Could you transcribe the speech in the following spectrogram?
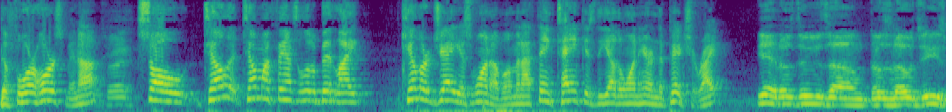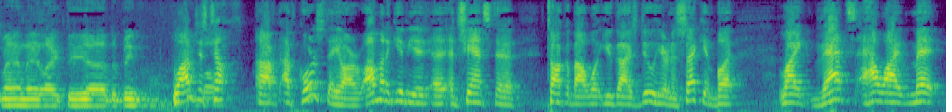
The Four Horsemen, huh? That's right. So tell it, tell my fans a little bit. Like Killer J is one of them, and I think Tank is the other one here in the picture, right? Yeah, those dudes. Um, those are the OGs, man. They like the uh, the big. Well, I'm just telling. Uh, of course they are. I'm going to give you a, a chance to talk about what you guys do here in a second, but like that's how I met.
